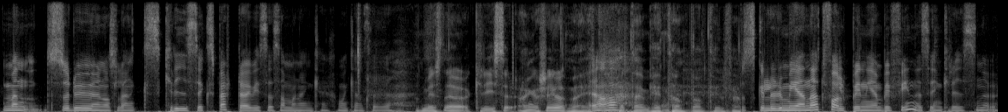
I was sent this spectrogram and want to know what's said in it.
Men, så du är någon slags krisexpert i vissa sammanhang kanske man kan säga? Åtminstone har kriser engagerat mig ja. vid ett antal tillfällen. Skulle du mena att folkbildningen befinner sig i en kris nu?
